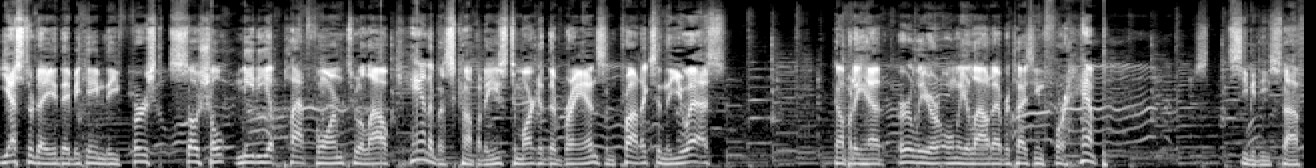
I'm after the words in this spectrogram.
yesterday, they became the first social media platform to allow cannabis companies to market their brands and products in the U.S. The Company had earlier only allowed advertising for hemp CBD stuff.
